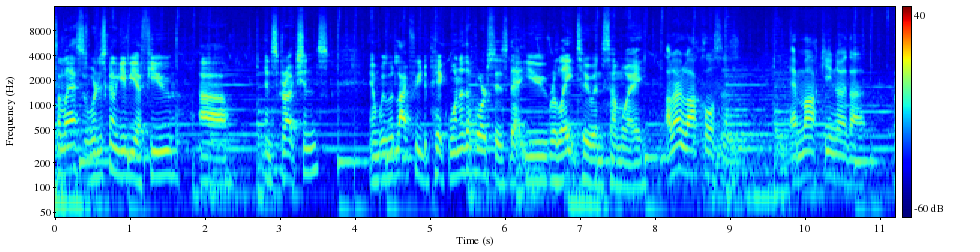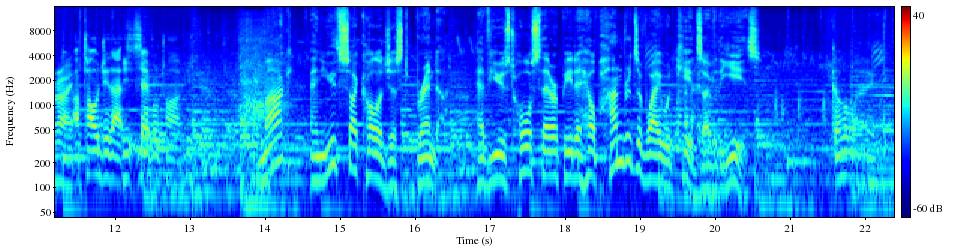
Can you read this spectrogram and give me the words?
Celeste, we're just going to give you a few uh, instructions, and we would like for you to pick one of the horses that you relate to in some way. I don't like horses. And Mark, you know that. Right. I've told you that several times. Mark and youth psychologist Brenda have used horse therapy to help hundreds of wayward kids over the years. Go away.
